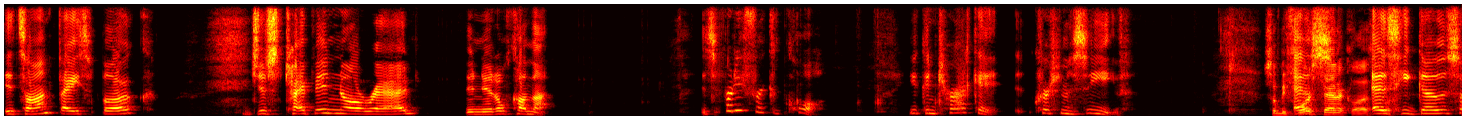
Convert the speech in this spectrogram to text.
It's on Facebook. Just type in NORAD and it'll come up. It's pretty freaking cool. You can track it Christmas Eve So before As- Santa Claus, as he goes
